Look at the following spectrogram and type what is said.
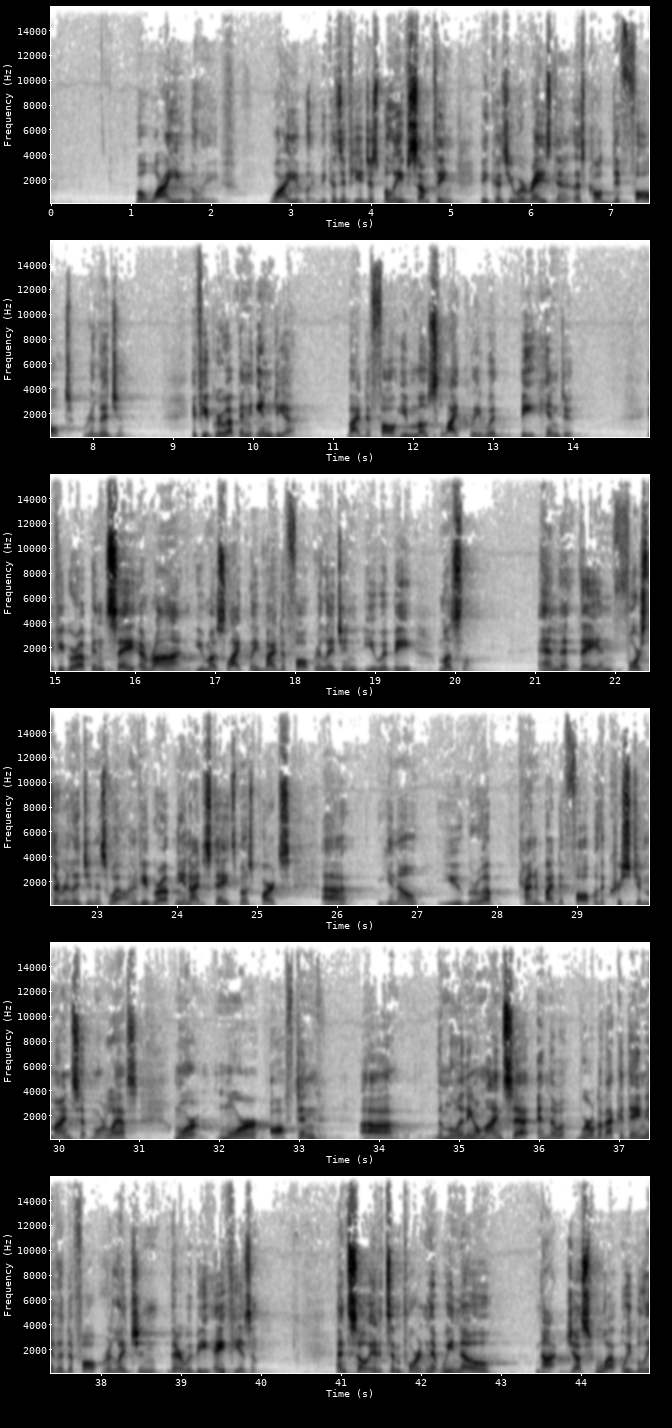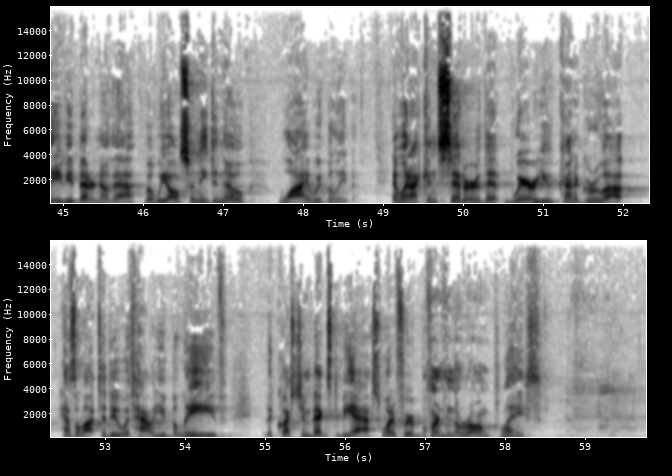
but why you believe. Why you believe. Because if you just believe something because you were raised in it, that's called default religion. If you grew up in India, by default, you most likely would be Hindu. If you grew up in, say, Iran, you most likely, by default religion, you would be Muslim. And that they enforce their religion as well. And if you grew up in the United States, most parts, uh, you know, you grew up kind of by default with a Christian mindset, more or less. More, more often, uh, the millennial mindset and the world of academia, the default religion there would be atheism. And so it's important that we know not just what we believe, you'd better know that, but we also need to know why we believe it. And when I consider that where you kind of grew up has a lot to do with how you believe, the question begs to be asked what if we were born in the wrong place?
